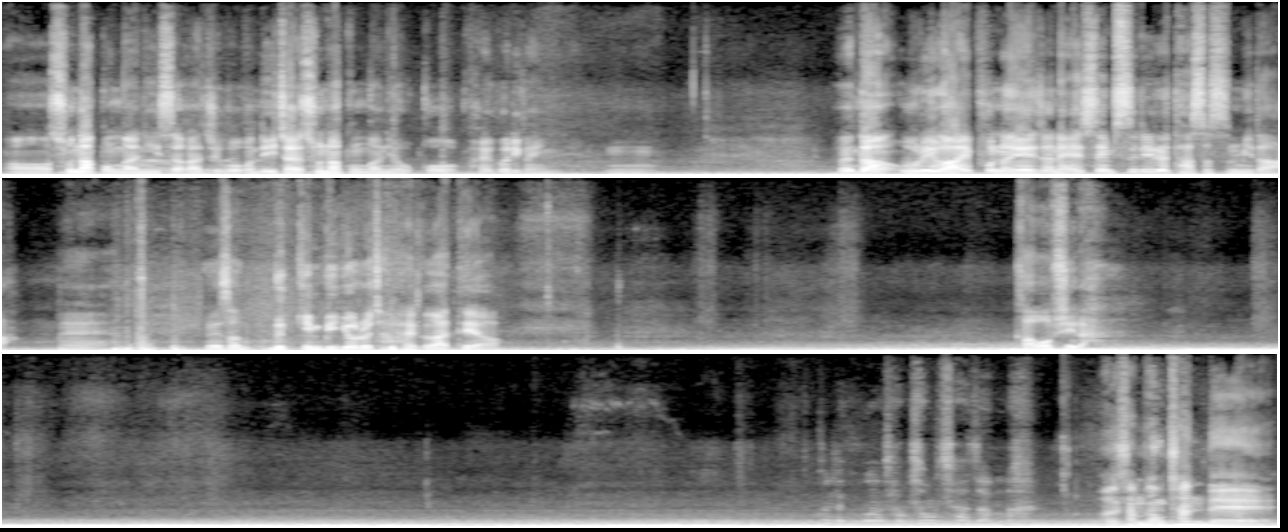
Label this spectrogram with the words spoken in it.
어 수납 공간이 있어가지고. 근데 이 차에 수납 공간이 없고 팔걸이가 있네. 음. 일단 우리 와이프는 예전에 SM3를 탔었습니다. 네. 그래서 느낌 비교를 잘 할 것 같아요. 가봅시다. 근데 그건 삼성 차잖아. 아, 삼성 차인데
